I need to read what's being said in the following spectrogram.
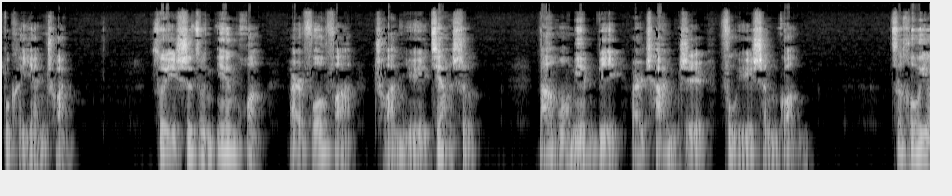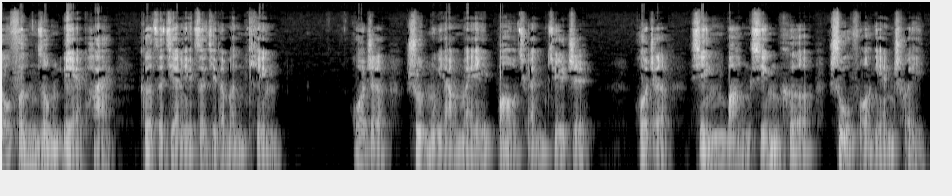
不可言传，所以世尊拈花，而佛法传于迦舍；达摩面壁，而禅旨付于神光。此后又分宗列派，各自建立自己的门庭。或者顺目扬眉抱拳举止，或者行棒行鹤束佛年垂，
